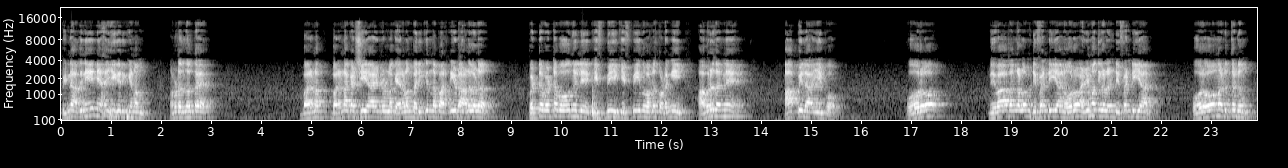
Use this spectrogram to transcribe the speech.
പിന്നെ അതിനെ ന്യായീകരിക്കണം. നമ്മുടെ ഇന്നത്തെ ഭരണ ഭരണകക്ഷിയായിട്ടുള്ള കേരളം ഭരിക്കുന്ന പാർട്ടിയുടെ ആളുകൾ പെട്ട് പെട്ട് പോകുന്നില്ലേ? കിഫ്ബി കിഫ്ബി എന്ന് പറഞ്ഞ് തുടങ്ങി. അവർ തന്നെ ആപ്പിലായി ഇപ്പോ. ഓരോ വിവാദങ്ങളും ഡിഫെൻഡ് ചെയ്യാൻ ഓരോ അഴിമതികളും ഡിഫെൻഡ് ചെയ്യാൻ ഓരോന്നെടുത്തിടും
